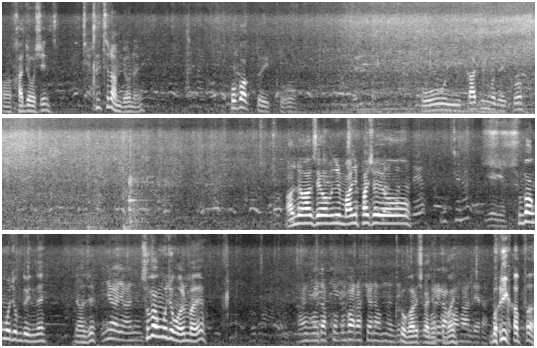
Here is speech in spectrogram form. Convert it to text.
어, 가져오신 튼튼한 면에 호박도 있고 오이 까진무도 있고. 안녕하세요 어머님. 많이 파셔요 수박 모종도 있네 안녕하세요 예, 안녕하세요. 수박 모종 얼마예요? 아이고, 나 그거 말할 시간 없는데. 그거 말할 시간이 머리가 없구만. 아파서 안 되라. 머리가 아파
